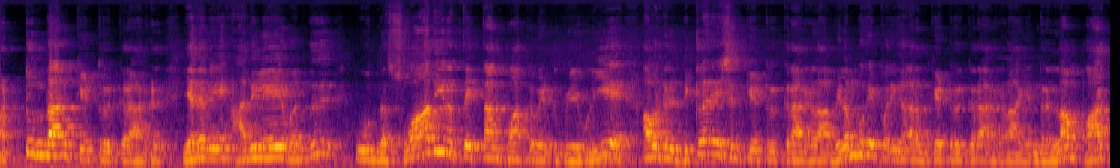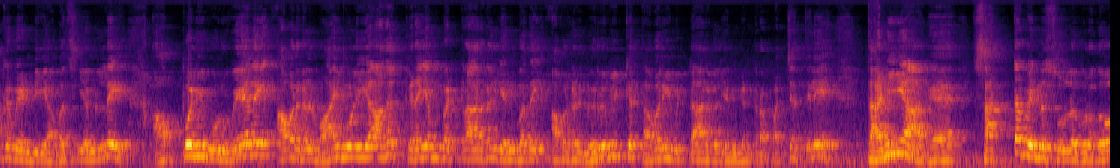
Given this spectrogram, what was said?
மட்டும்தான் கேட்டிருக்கிறார்கள். எனவே அதிலே வந்து இந்த சுவாதீனத்தை தான் பார்க்க வேண்டுமே ஒழிய அவர்கள் டிக்ளரேஷன் கேட்டிருக்கிறார்களா? விளம்புகை பரிகாரம் கேட்டிருக்கிறார் இருக்கிறார்களா என்றெல்லாம் பார்க்க வேண்டிய அவசியமில்லை. அப்படி ஒருவேளை அவர்கள் வாய்மொழியாக கிரயம் பெற்றார்கள் என்பதை அவர்கள் நிரூபிக்க தவறிவிட்டார்கள் என்கின்ற பட்சத்திலே தனியாக சட்டம் என்ன சொல்லுகிறதோ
